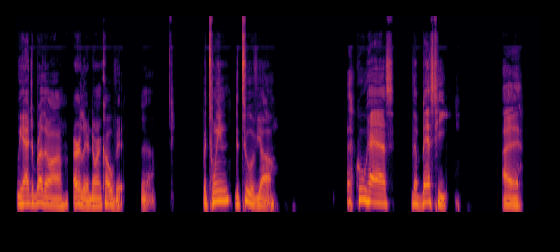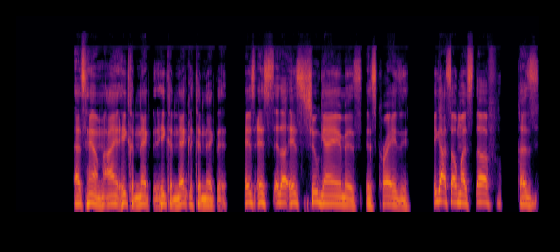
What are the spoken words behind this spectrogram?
we had your brother on earlier during COVID. Yeah. Between the two of y'all, who has the best heat? I that's him. I he connected. He connected, connected. His his his shoe game is is crazy. He got so much stuff because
